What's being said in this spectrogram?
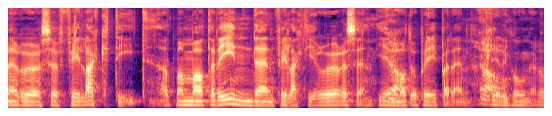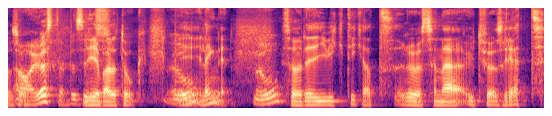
en rörelse felaktigt. Att man matar in den felaktiga rörelsen genom Ja. att upprepa den Ja. flera gånger och så. ja just det. det är Precis. bara tok i längden. Jo, Så det är viktigt att rörelserna utförs rätt.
